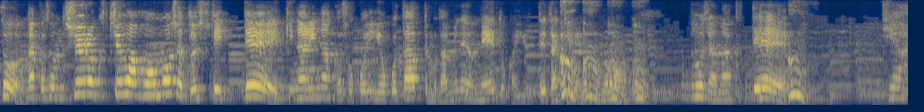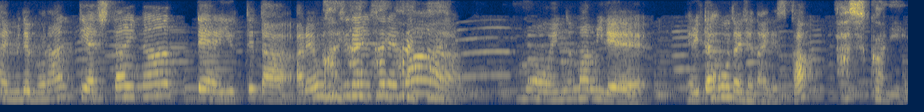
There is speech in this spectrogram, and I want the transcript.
そう、なんかその収録中は訪問者として行って、いきなりなんかそこに横たわってもダメだよねとか言ってたけれども、うん。そうじゃなくて、うん。ティアハイムでボランティアしたいなって言ってた、あれを実現すれば、もう犬まみれやりたい放題じゃないですか？確かに。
